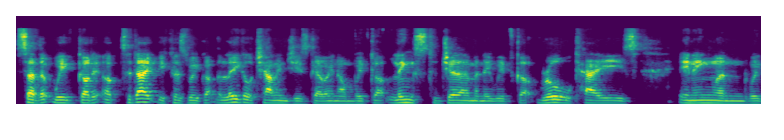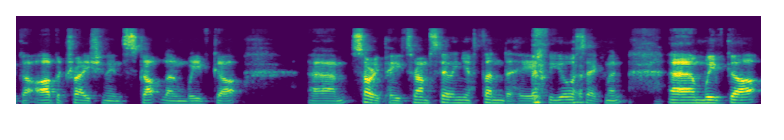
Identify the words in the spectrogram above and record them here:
so that we've got it up to date because we've got the legal challenges going on. We've got links to Germany, we've got rule Ks in England, we've got arbitration in Scotland, we've got um, sorry, Peter, I'm stealing your thunder here for your segment. Um, we've got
